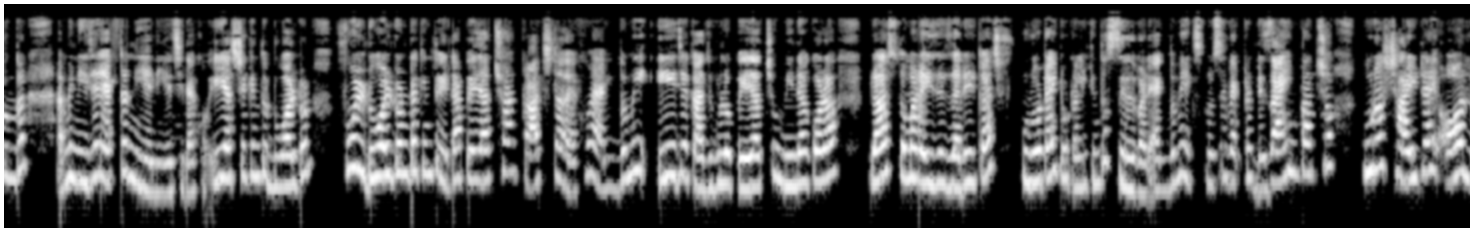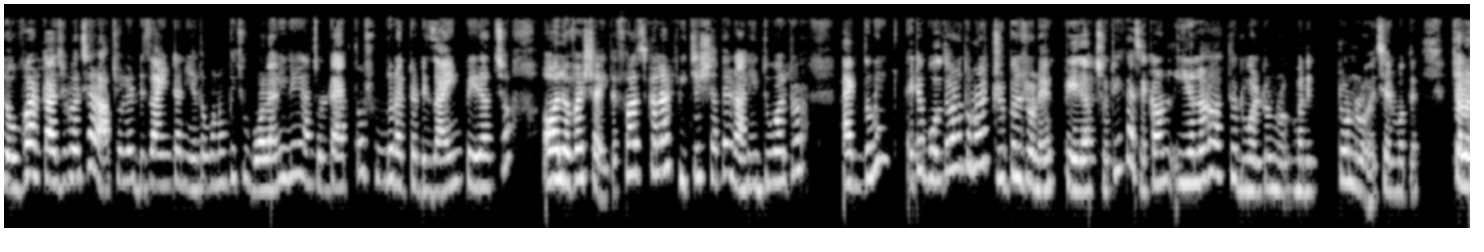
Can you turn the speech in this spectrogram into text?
সুন্দর আমি নিজেই একটা নিয়ে নিয়েছি। দেখো এই আসছে কিন্তু ডুয়াল টোন ফুল ডুয়াল টোনটা কিন্তু এটা পেয়ে যাচ্ছ। আর কাজটা দেখো একদমই এই যে কাজগুলো পেয়ে যাচ্ছ মিনা করা প্লাস তোমার এই যে জারির কাজ, পুরোটাই টোটালি কিন্তু সিলভার একদমই এক্সক্লুসিভ একটা ডিজাইন পাচ্ছ, পুরো শাড়িটাই অল ওভার কাজ রয়েছে, আর আঁচলের ডিজাইনটা নিয়ে তো কোনো কিছু বলারই নেই, আঁচলটা এত সুন্দর একটা ডিজাইন পেয়ে যাচ্ছ অল ওভার শাড়িতে। ফার্স্ট কালার পিচের সাথে রানী ডুয়াল টোন একদমই এটা বলতে পারো তোমরা ট্রিপল টোনে পেয়ে যাচ্ছ, ঠিক আছে? কারণ ইয়েলোরও একটা ডুয়াল টোন মানে টোন রয়েছে এর মধ্যে। চলো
